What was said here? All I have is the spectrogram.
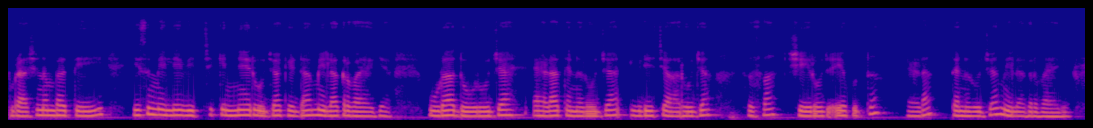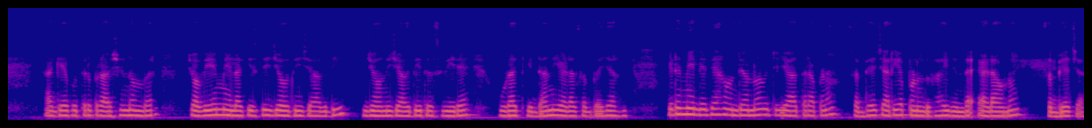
ਪ੍ਰਸ਼ਨ ਨੰਬਰ 23 ਇਸ ਮੇਲੇ ਵਿੱਚ ਕਿੰਨੇ ਰੋਜ਼ਾ ਖੇਡਾਂ ਮੇਲਾ ਕਰਵਾਇਆ ਗਿਆ? ਊੜਾ ਦੋ ਰੋਜ਼ਾ, ਐੜਾ ਤਿੰਨ ਰੋਜ਼ਾ, ਈੜੀ ਚਾਰ ਰੋਜ਼ਾ, ਸੱਸਾ ਛੇ ਰੋਜ਼ਾ, ਇਹ ਪੁੱਤ ਐੜਾ ਤਿੰਨ ਰੋਜ਼ਾ, ਮੇਲਾ ਕਰਵਾਇਆ ਗਿਆ। ਅੱਗੇ ਪੁੱਤਰ ਪ੍ਰਸ਼ਨ ਨੰਬਰ 24 ਮੇਲਾ ਕਿਸ ਦੀ ਜਿਉਂਦੀ, ਜਾਗਦੀ ਜਿਉਂਦੀ, ਜਾਗਦੀ ਤਸਵੀਰ ਹੈ। ਊੜਾ ਖੇਡਾਂ ਦੀ ਐੜਾ ਸੱਭਿਆਚਾਰ ਦੀ ਜਿਹੜੇ ਮੇਲੇ ਤਿਉਹਾਰ ਹੁੰਦੇ ਉਹਨਾਂ ਵਿੱਚ ਜ਼ਿਆਦਾਤਰ ਆਪਣਾ ਸੱਭਿਆਚਾਰ ਹੀ ਆਪਾਂ ਨੂੰ ਦਿਖਾਈ ਦਿੰਦਾ ਐੜਾ ਆਉਣਾ ਸੱਭਿਆਚਾਰ।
